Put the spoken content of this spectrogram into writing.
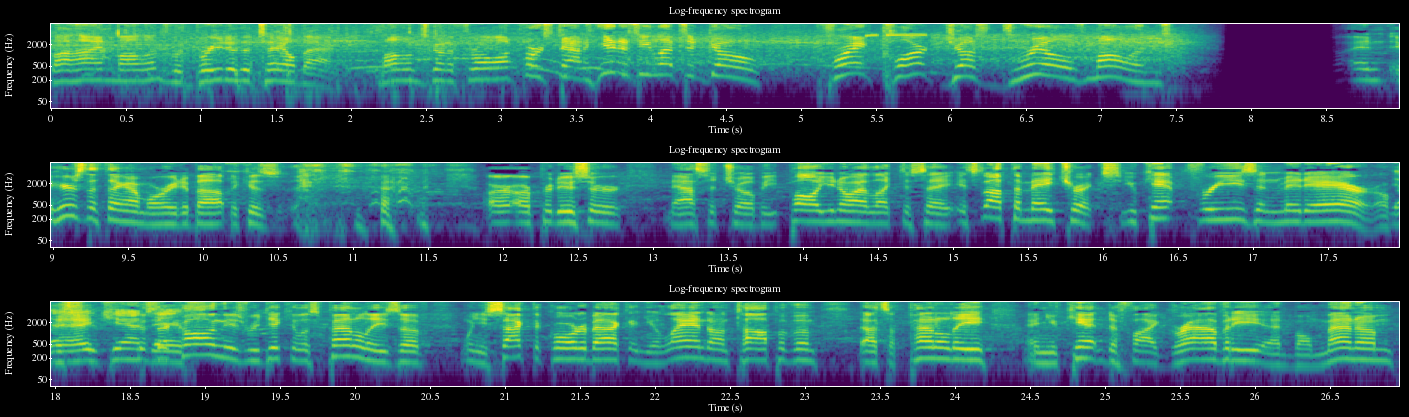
behind Mullens with Breida the tailback. Mullens going to throw on first down, hit as he lets it go. Frank Clark just drills Mullens. And here's the thing I'm worried about because our, our producer, NASA Chobe, Paul, you know I like to say, it's not the Matrix. You can't freeze in midair, okay? Yes, you can, Because they're calling these ridiculous penalties of when you sack the quarterback and you land on top of him, that's a penalty, and you can't defy gravity and momentum,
